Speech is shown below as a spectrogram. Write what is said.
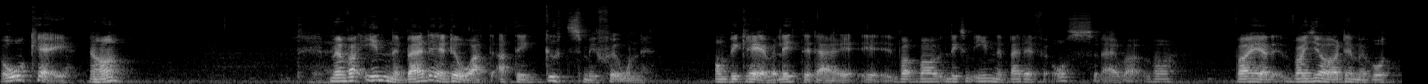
Okej, ja. Men vad innebär det då att, att det är Guds mission? Om vi gräver lite där. eh, Vad, vad liksom innebär det för oss? Där? Vad, vad, vad, är det, vad gör det med vårt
